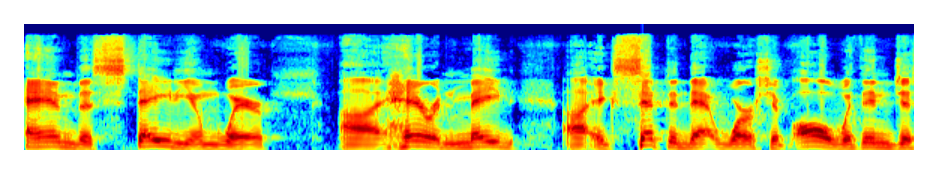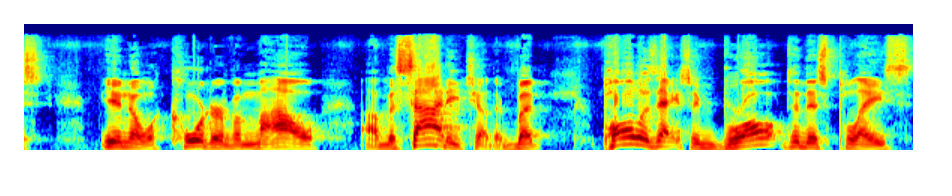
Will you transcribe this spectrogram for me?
and the stadium where uh, Herod made uh, accepted that worship all within just you know a quarter of a mile uh, beside each other. But Paul is actually brought to this place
